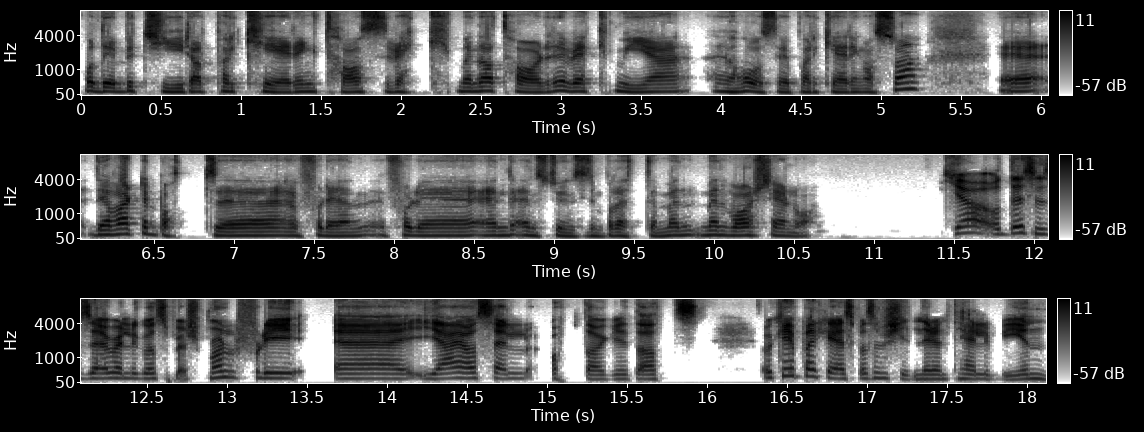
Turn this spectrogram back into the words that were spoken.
Og det betyr at parkering tas vekk. Men da tar dere vekk mye HC-parkering eh, også. Eh, det har vært debatt eh, for det, for det en, en, stund siden på dette, men, men hva skjer nå? Ja, og det syns jeg er et veldig godt spørsmål. Fordi eh, jeg har selv oppdaget at ok, parkeringsplasser forsvinner rundt i hele byen.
